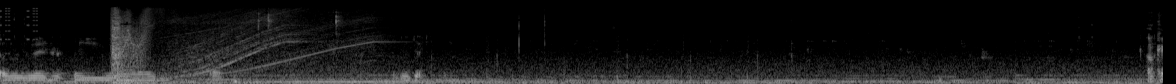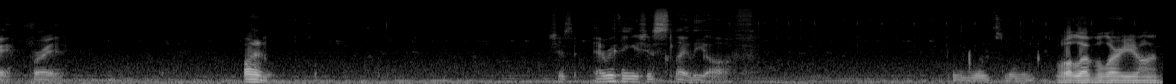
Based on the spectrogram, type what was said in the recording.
Elevator thing. Um, oh. Did it. Okay, we're in. Finally. Just everything is just slightly off. What level are you on?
